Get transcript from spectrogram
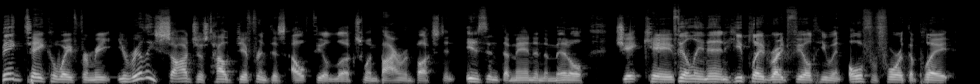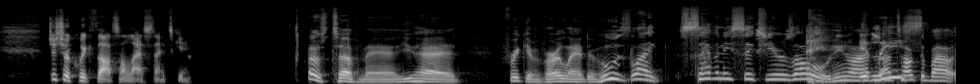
big takeaway for me, you really saw just how different this outfield looks when Byron Buxton isn't the man in the middle. Jake Cave filling in. He played right field. He went 0 for 4 at the plate. Just your quick thoughts on last night's game. It was tough, man. You had freaking Verlander, who's like 76 years old. You know, I, I talked about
